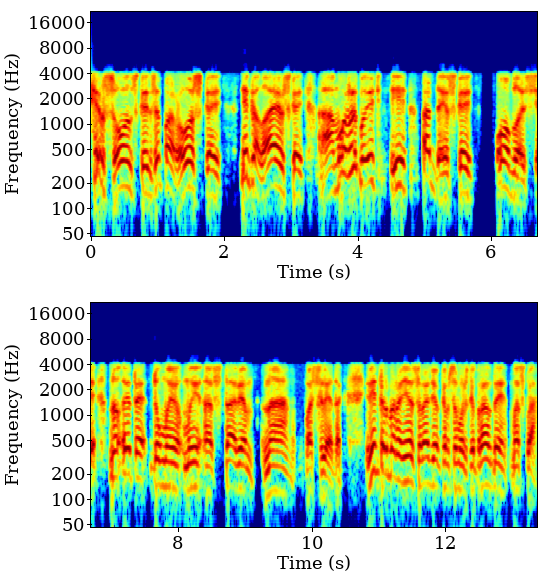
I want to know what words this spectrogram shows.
Херсонской, Запорожской, Николаевской, а может быть и Одесской области. Но это, думаю, мы оставим напоследок. Виктор Баранец, радио «Комсомольской правды», Москва.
